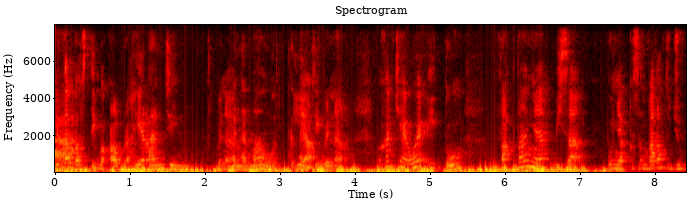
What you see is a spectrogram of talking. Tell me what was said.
kita pasti bakal berakhir pancing benar. dengan maut Iya benar. Bahkan cewek itu faktanya bisa punya kesempatan 70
